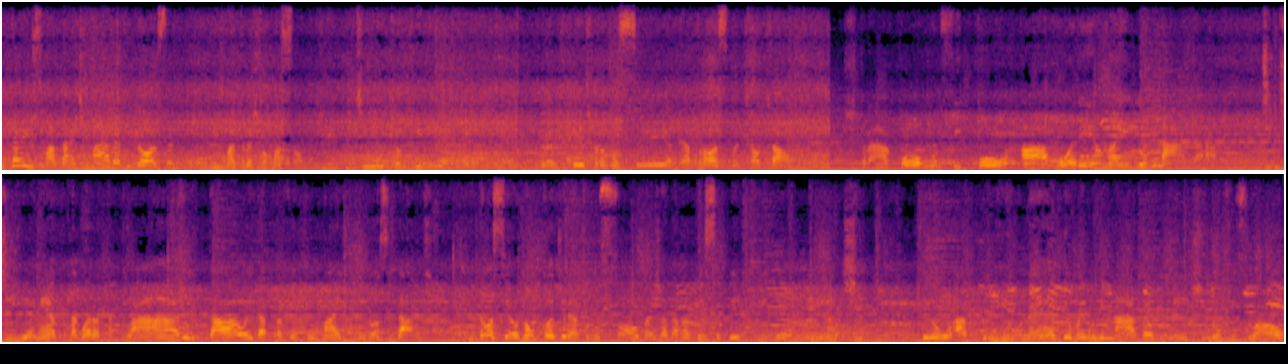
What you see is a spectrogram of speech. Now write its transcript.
Então é isso, uma tarde maravilhosa e uma transformação do jeitinho que eu queria. Grande beijo para você e até a próxima. Tchau, tchau. mostrar como ficou a morena iluminada. De dia, né? Porque agora tá claro e tal, e dá pra ver com mais luminosidade. Então assim, eu não tô direto no sol, mas já dá pra perceber que realmente deu, abriu, né? Deu uma iluminada realmente no visual.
